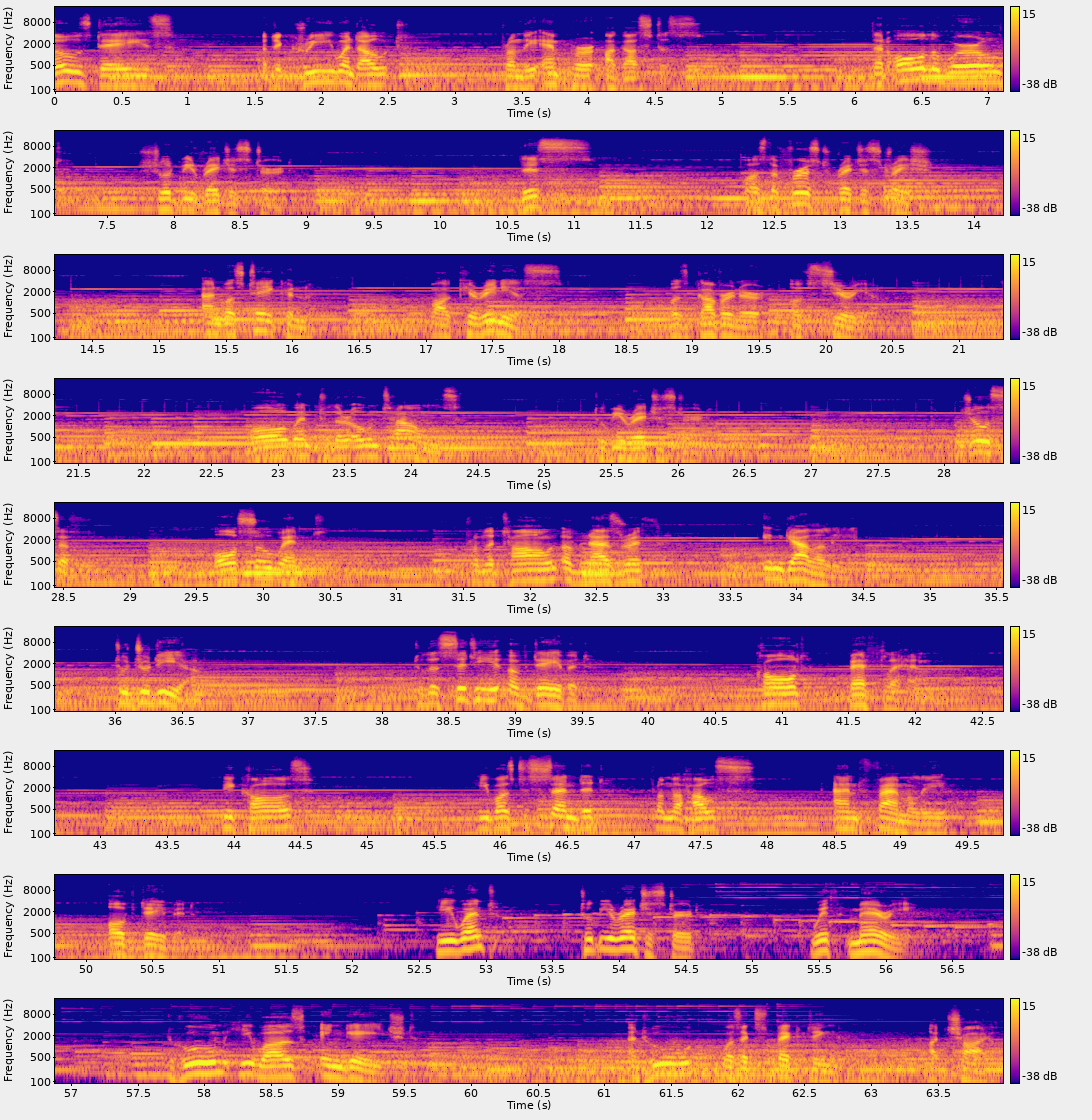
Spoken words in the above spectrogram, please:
Those days, a decree went out from the Emperor Augustus that all the world should be registered. This was the first registration and was taken while Quirinius was governor of Syria. All went to their own towns to be registered. Joseph also went from the town of Nazareth in Galilee to Judea, to the city of David, called Bethlehem, because he was descended from the house and family of David. He went to be registered with Mary, whom he was engaged and who was expecting a child.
